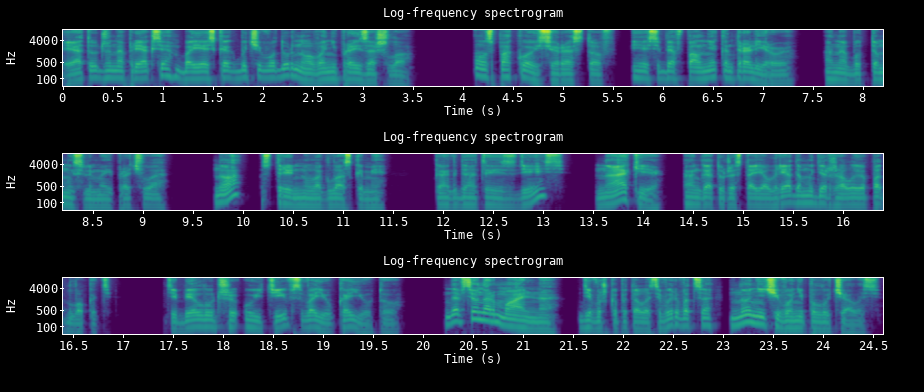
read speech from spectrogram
Я тут же напрягся, боясь, как бы чего дурного не произошло. «Успокойся, Ростов, я себя вполне контролирую», – она будто мысли мои прочла. «Но?» – стрельнула глазками. «Когда ты здесь?» «Наки!» Ангат уже стоял рядом и держал ее под локоть. «Тебе лучше уйти в свою каюту». «Да все нормально», — девушка пыталась вырваться, но ничего не получалось.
